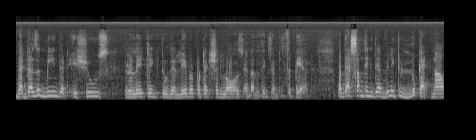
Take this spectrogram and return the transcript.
That doesn't mean that issues relating to their labor protection laws and other things have disappeared. But that's something they're willing to look at now,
